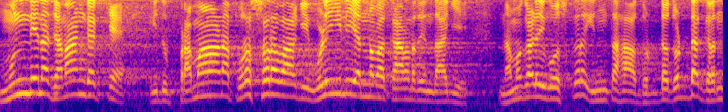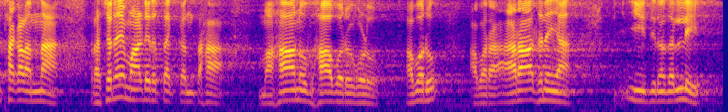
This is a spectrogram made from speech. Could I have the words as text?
ಮುಂದಿನ ಜನಾಂಗಕ್ಕೆ ಇದು ಪ್ರಮಾಣ ಪುರಸ್ಸರವಾಗಿ ಉಳಿಯಲಿ ಅನ್ನುವ ಕಾರಣದಿಂದಾಗಿ ನಮಗಳಿಗೋಸ್ಕರ ಇಂತಹ ದೊಡ್ಡ ದೊಡ್ಡ ಗ್ರಂಥಗಳನ್ನು ರಚನೆ ಮಾಡಿರತಕ್ಕಂತಹ ಮಹಾನುಭಾವರುಗಳು. ಅವರು ಅವರ ಆರಾಧನೆಯ ಈ ದಿನದಲ್ಲಿ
